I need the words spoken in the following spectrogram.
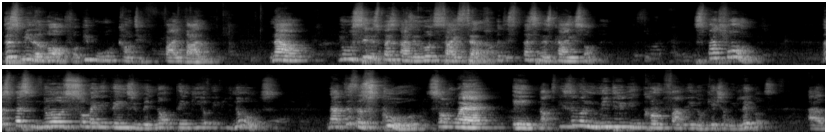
This means a lot for people who quantify value. Now, you will see this person as a roadside seller, but this person is carrying something. Smartphone. This person knows so many things you may not think he, knows. Now, this is a school somewhere in, not, even middle income family location in Lagos, uh,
